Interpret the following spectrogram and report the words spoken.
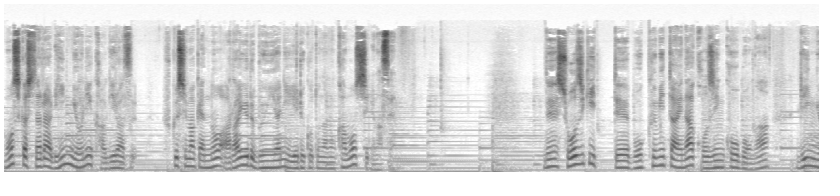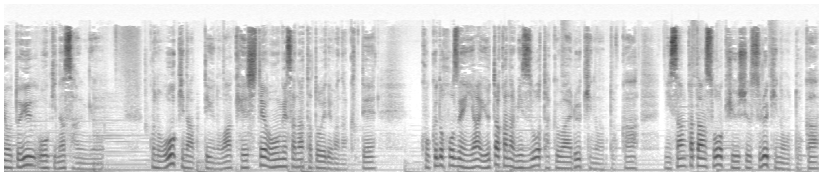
もしかしたら林業に限らず福島県のあらゆる分野に言えることなのかもしれません。で正直言って僕みたいな個人工房が林業という大きな産業。この大きなっていうのは決して大げさな例えではなくて国土保全や豊かな水を蓄える機能とか二酸化炭素を吸収する機能とか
